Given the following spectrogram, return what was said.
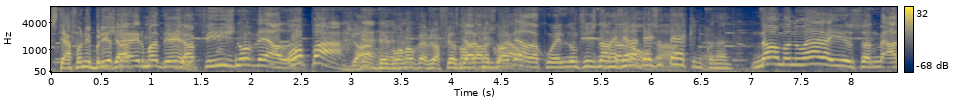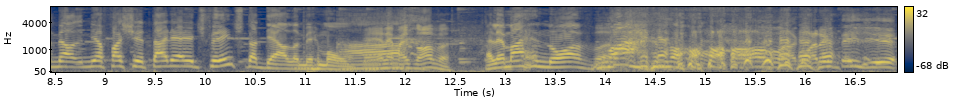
Stephanie Brito é a irmã dele. Já fiz novela. Opa! Já pegou novela, já fez Já novela fiz com novela ela. com ele, não fiz nada Mas era não. beijo Tá. técnico, né? Não, mas não era isso. A minha, a minha- faixa etária é diferente da dela, meu irmão. É, ela é mais nova. Ela é mais nova. Nova, agora eu entendi.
